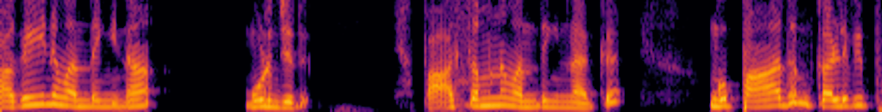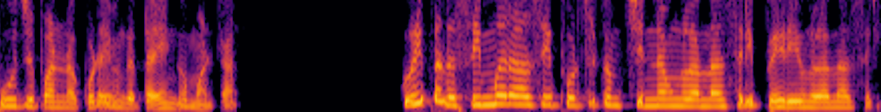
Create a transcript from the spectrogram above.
பகைன்னு வந்தீங்கன்னா முடிஞ்சது. பாசம்னு வந்தீங்கன்னாக்க உங்கள் பாதம் கழுவி பூஜை பண்ண கூட இவங்க தயங்க மாட்டாங்க. குறிப்பாக அந்த சிம்ம ராசியை பொறுத்திருக்கும் சின்னவங்களா இருந்தாலும் சரி பெரியவங்களா இருந்தாலும் சரி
